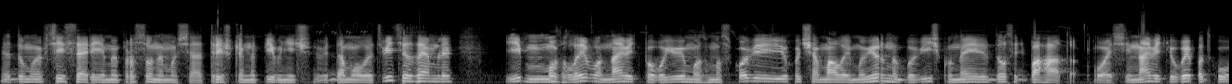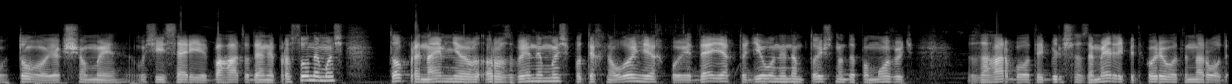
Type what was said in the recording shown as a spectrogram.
Я думаю, в цій серії ми просунемося трішки на північ, віддамо Литві ці землі. І, можливо, навіть повоюємо з Московією, хоча мало ймовірно, бо військ у неї досить багато. Ось, і навіть у випадку того, якщо ми у цій серії багато де не просунемось, то принаймні розвинемось по технологіях, по ідеях, тоді вони нам точно допоможуть загарбувати більше земель і підкорювати народи.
